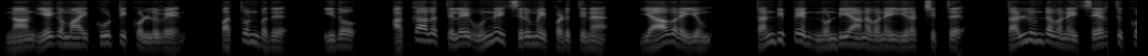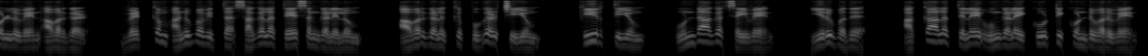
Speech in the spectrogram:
நான் ஏகமாய் கூட்டிக் கொள்ளுவேன். பத்தொன்பது. இதோ அக்காலத்திலே உன்னை சிறுமைப்படுத்தின யாவரையும் தண்டிப்பேன். நொண்டியானவனை இரட்சித்து தள்ளுண்டவனை சேர்த்து கொள்ளுவேன் அவர்கள். வெட்கம் அனுபவித்த சகல தேசங்களிலும் அவர்களுக்கு புகழ்ச்சியும் கீர்த்தியும் உண்டாகச் செய்வேன். இருபது. அக்காலத்திலே உங்களை கூட்டிக் கொண்டு வருவேன்.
